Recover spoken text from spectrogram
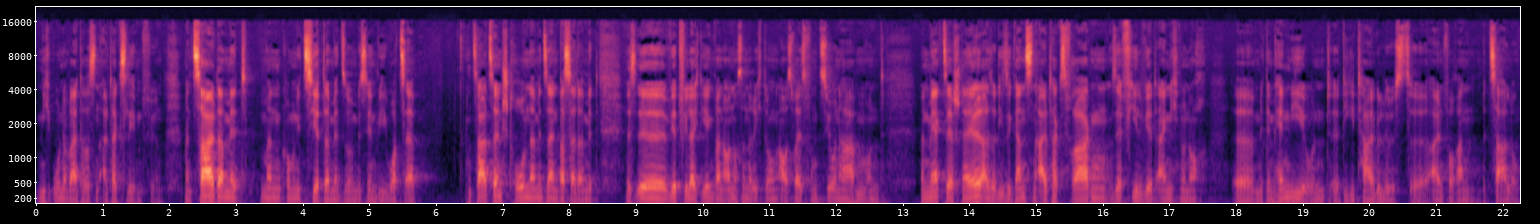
nicht ohne weiteres ein Alltagsleben führen. Man zahlt damit, man kommuniziert damit so ein bisschen wie WhatsApp und zahlt seinen Strom damit, sein Wasser damit. Es äh, wird vielleicht irgendwann auch noch so eine Richtung Ausweisfunktion haben und man merkt sehr schnell, also diese ganzen Alltagsfragen, sehr viel wird eigentlich nur noch äh, mit dem Handy und äh, digital gelöst, äh, allen voran Bezahlung.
